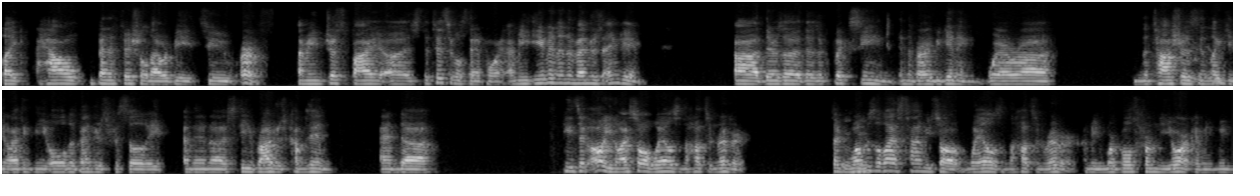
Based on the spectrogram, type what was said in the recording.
like how beneficial that would be to Earth. I mean, just by a statistical standpoint. I mean, even in Avengers Endgame, uh, there's a there's a quick scene in the very beginning where uh, Natasha's in like you know I think the old Avengers facility, and then uh, Steve Rogers comes in, and uh, he's like, oh, you know, I saw whales in the Hudson River. It's like, mm-hmm. when was the last time you saw whales in the Hudson River? I mean, we're both from New York. I mean, we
